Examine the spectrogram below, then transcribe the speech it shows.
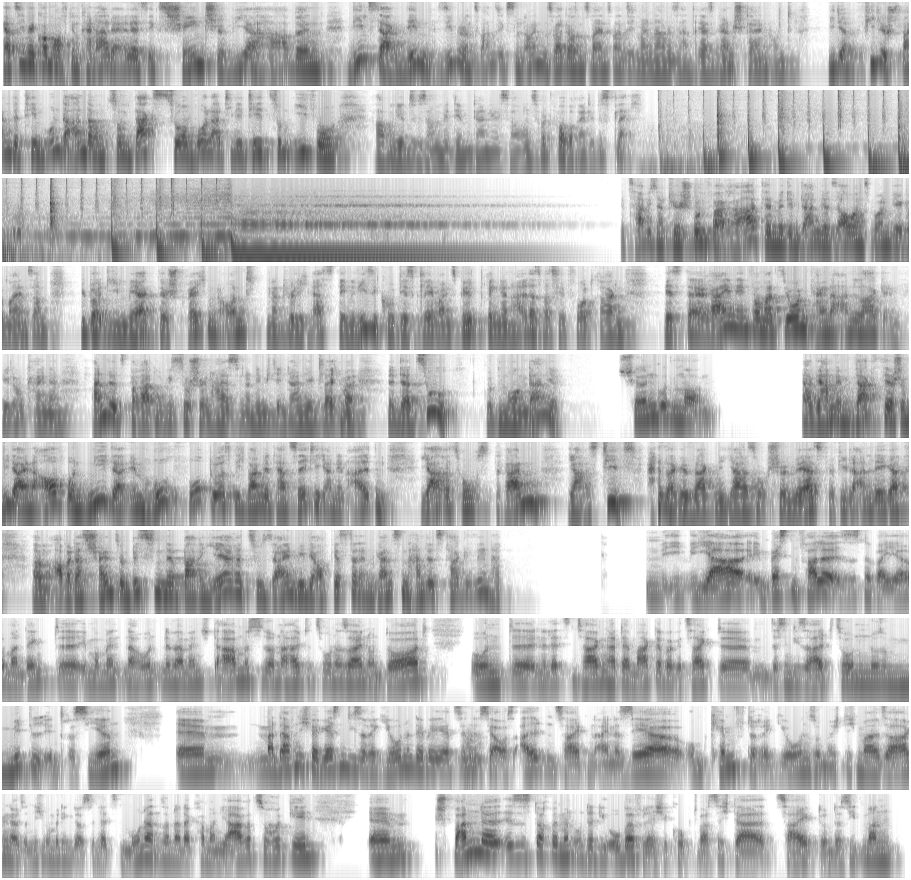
Herzlich willkommen auf dem Kanal der LS Exchange. Wir haben Dienstag, den 27.09.2022. Mein Name ist Andreas Bernstein und wieder viele spannende Themen, unter anderem zum DAX, zur Volatilität, zum IFO, haben wir zusammen mit dem Daniel Saurens heute vorbereitet. Bis gleich. Jetzt habe ich es natürlich schon verraten. Mit dem Daniel Saurens wollen wir gemeinsam über die Märkte sprechen und natürlich erst den Risikodisclaimer ins Bild bringen, denn all das, was wir vortragen, ist reine Information, keine Anlageempfehlung, keine Handelsberatung, wie es so schön heißt. Und dann nehme ich den Daniel gleich mal dazu. Guten Morgen, Daniel. Schönen guten Morgen. Ja, wir haben im DAX ja schon wieder eine Auf und Nieder. Im Hoch vorbörslich waren wir tatsächlich an den alten Jahreshochs dran. Jahrestiefs, besser gesagt, nicht Jahreshoch, schön wäre es für viele Anleger. Ähm, aber das scheint so ein bisschen eine Barriere zu sein, wie wir auch gestern im ganzen Handelstag gesehen hatten. Ja, im besten Falle ist es eine Barriere. Man denkt äh, im Moment nach unten immer, Mensch, da müsste doch eine Haltezone sein und dort. Und äh, in den letzten Tagen hat der Markt aber gezeigt, äh, dass ihn diese Haltezonen nur so mittel interessieren. Ähm, man darf nicht vergessen, diese Region, in der wir jetzt sind, ist ja aus alten Zeiten eine sehr umkämpfte Region, so möchte ich mal sagen. Also nicht unbedingt aus den letzten Monaten, sondern da kann man Jahre zurückgehen. Ähm, spannender ist es doch, wenn man unter die Oberfläche guckt, was sich da zeigt. Und das sieht man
